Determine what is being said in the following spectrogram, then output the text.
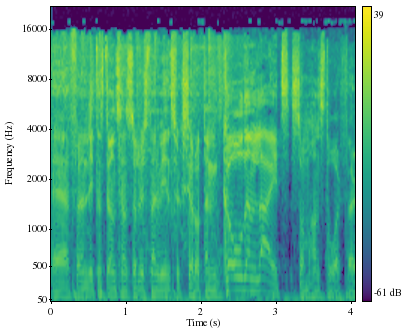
Eh, för en liten stund sen så lyssnade vi in succélåten Golden Lights som han står för.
